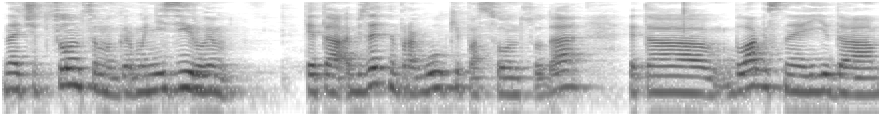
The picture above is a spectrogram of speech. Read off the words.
Значит, Солнце мы гармонизируем это обязательно прогулки по солнцу, да, это благостная еда.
